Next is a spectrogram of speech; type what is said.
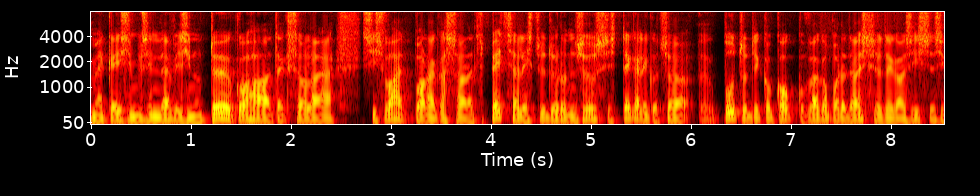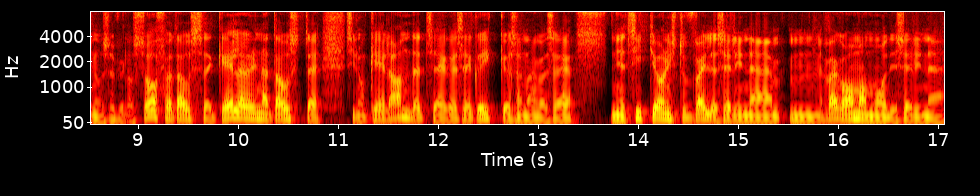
me käisime siin läbi sinu töökohad, eks ole, siis vahet pole, kas sa oled spetsialist või turundusjuht, siis tegelikult sa puutud ikka kokku väga paljude asjadega sisse sinu see filosoofia taust, see keeleline taust, sinu keeleanded, seega see kõik, ühesõnaga see. nii et siit joonistub välja selline mm, väga omamoodi selline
